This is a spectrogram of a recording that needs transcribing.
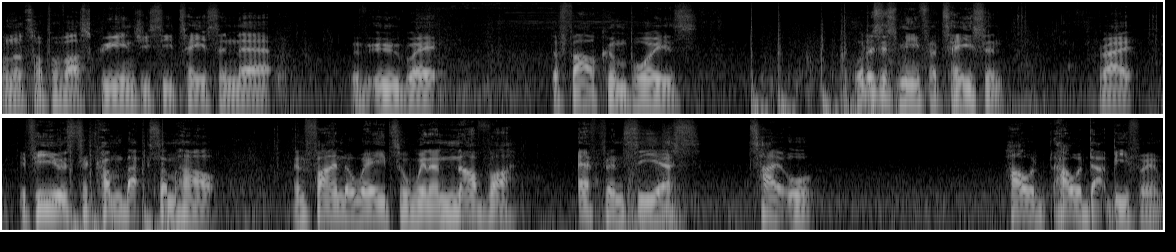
On the top of our screens, you see Tayson there with Uruguay, the Falcon boys. What does this mean for Tayson, right? If he was to come back somehow and find a way to win another FNCS title, how would, how would that be for him?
